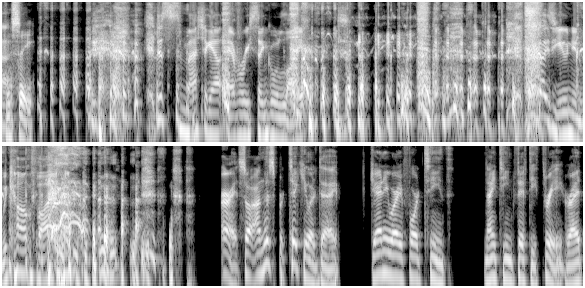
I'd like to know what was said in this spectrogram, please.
you can see. just smashing out every single light. that guy's union. We can't fight. All right. So on this particular day, January 14th, 1953, right?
